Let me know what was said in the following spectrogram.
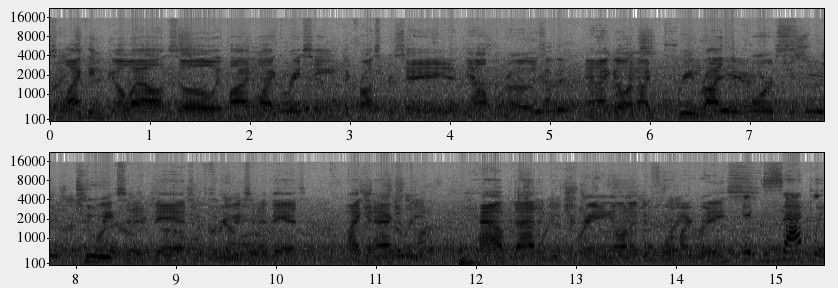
So, I can go out, so if I'm like racing the Cross Crusade at the Alpenrose, and I go and I pre ride the course two weeks in advance or three weeks in advance, I can actually have that and be training on it before my race. Exactly.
